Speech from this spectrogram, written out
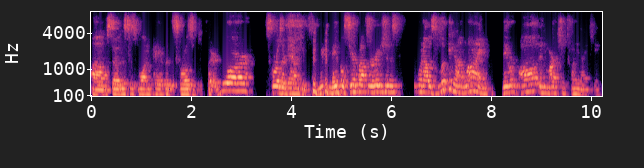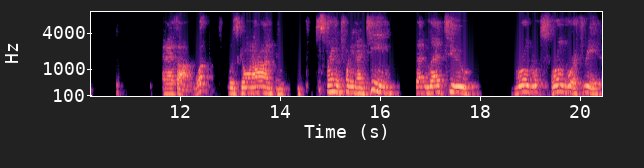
Um, so this is one paper, the squirrels have declared war, squirrels are damaging maple syrup operations. When I was looking online, they were all in March of 2019. And I thought, what was going on in spring of 2019 that led to World War, World War III?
